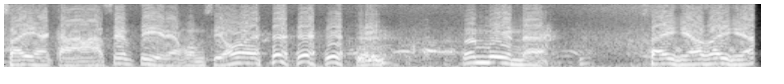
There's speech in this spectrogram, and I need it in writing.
ใส่อากาเซฟตี้เนี่ยผมเสียวเลยมันมื่นนะใส่เหียวใส่เหียว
